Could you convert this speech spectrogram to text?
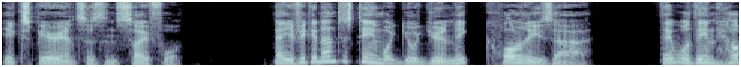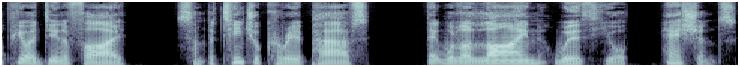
experiences, and so forth. Now, if you can understand what your unique qualities are, that will then help you identify some potential career paths that will align with your passions.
